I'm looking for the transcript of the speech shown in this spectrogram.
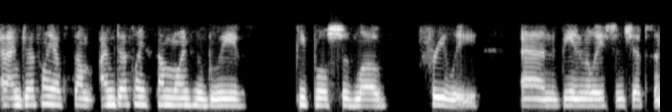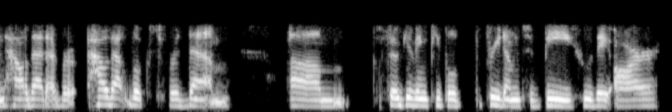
and I'm definitely of some. I'm definitely someone who believes people should love freely and be in relationships, and how that ever how that looks for them. Um, so giving people freedom to be who they are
